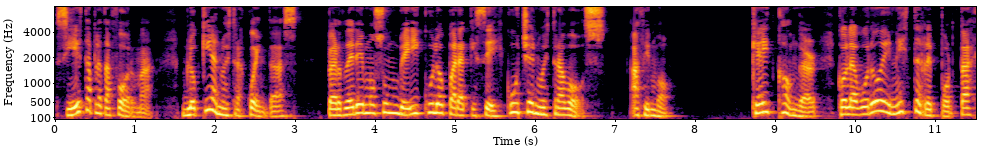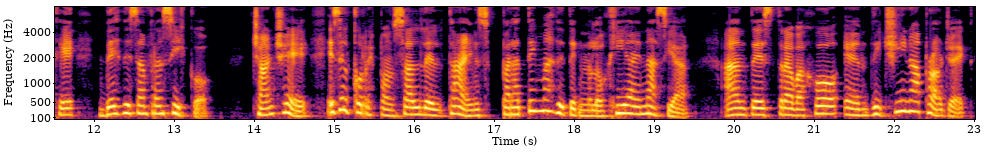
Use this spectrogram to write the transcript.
si esta plataforma bloquea nuestras cuentas, perderemos un vehículo para que se escuche nuestra voz afirmó. Kate Conger colaboró en este reportaje desde San Francisco. Chan Che es el corresponsal del Times para temas de tecnología en Asia. Antes trabajó en The China Project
